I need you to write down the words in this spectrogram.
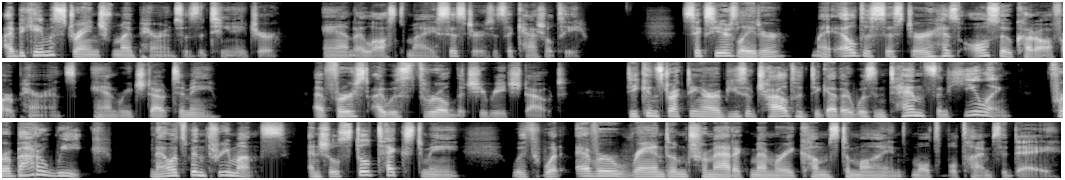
i became estranged from my parents as a teenager and i lost my sisters as a casualty Six years later, my eldest sister has also cut off our parents and reached out to me. At first, I was thrilled that she reached out. Deconstructing our abusive childhood together was intense and healing for about a week. Now it's been three months, and she'll still text me with whatever random traumatic memory comes to mind multiple times a day.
